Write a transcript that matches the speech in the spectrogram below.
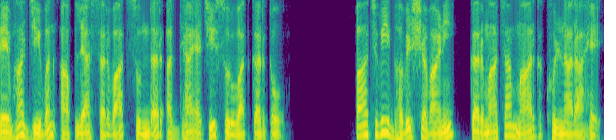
तेव्हा जीवन आपल्या सर्वात सुंदर अध्यायाची सुरुवात करतो. पाचवी भविष्यवाणी कर्माचा मार्ग खुलणार आहे.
